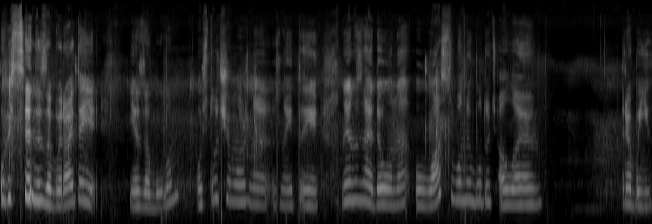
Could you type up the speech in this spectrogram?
Ось це не забирайте, я забула. Ось тут ще можна знайти. Ну, я не знаю, де вона, у вас вони будуть, але треба їх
